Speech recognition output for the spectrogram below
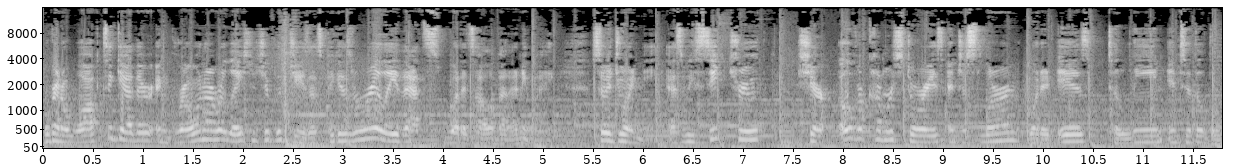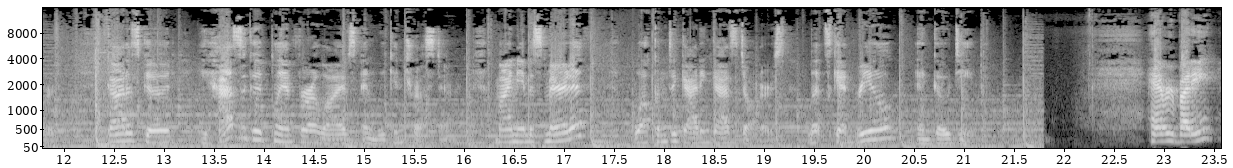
We're going to walk together and grow in our relationship with Jesus because really that's what it's all about anyway. So join me as we seek truth, share overcomer stories, and just learn what it is to lean into the Lord. God is good, He has a good plan for our lives, and we can trust Him. My name is Meredith. Welcome to Guiding God's Daughters. Let's get real and go deep. Hey, everybody.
